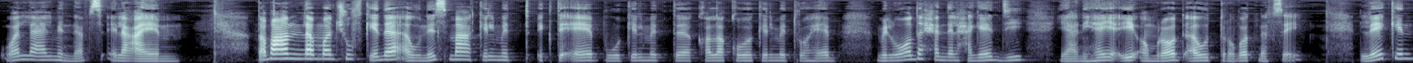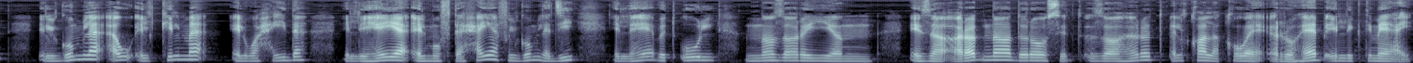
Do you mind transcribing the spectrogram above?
ولا علم النفس العام. طبعا لما نشوف كده أو نسمع كلمة اكتئاب وكلمة قلق وكلمة رهاب من الواضح إن الحاجات دي يعني هي إيه أمراض أو اضطرابات نفسية. لكن الجملة أو الكلمة الوحيدة اللي هي المفتاحية في الجملة دي اللي هي بتقول نظريا إذا أردنا دراسة ظاهرة القلق والرهاب الاجتماعي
